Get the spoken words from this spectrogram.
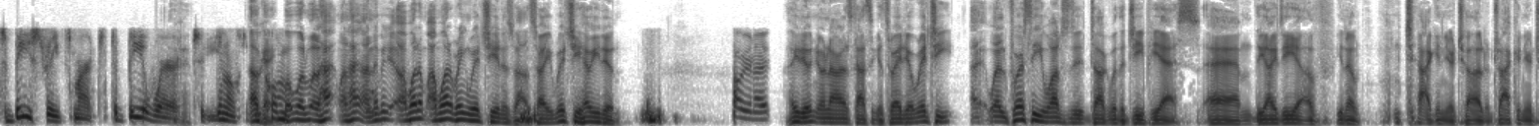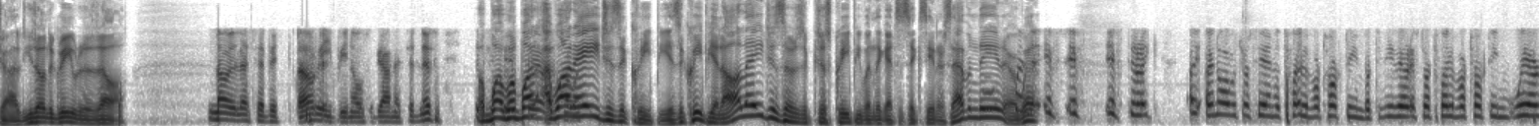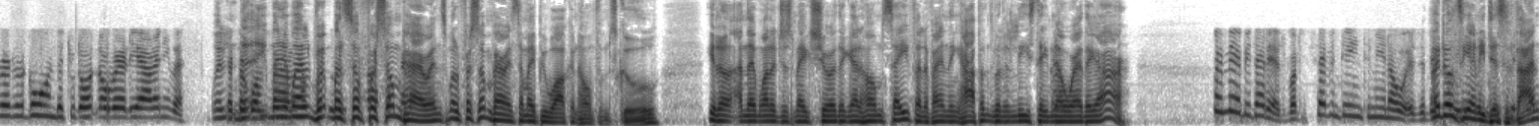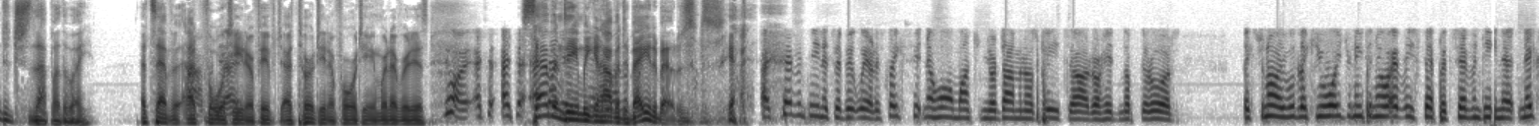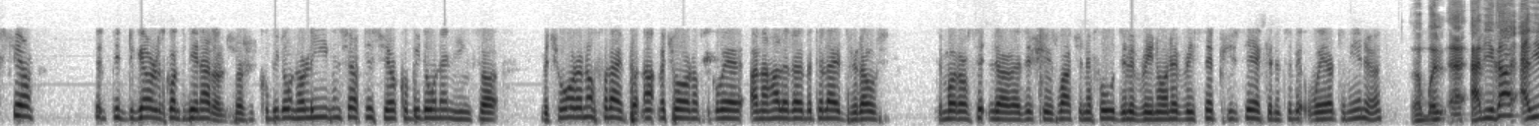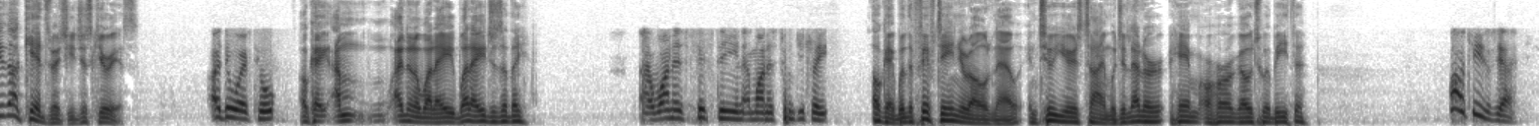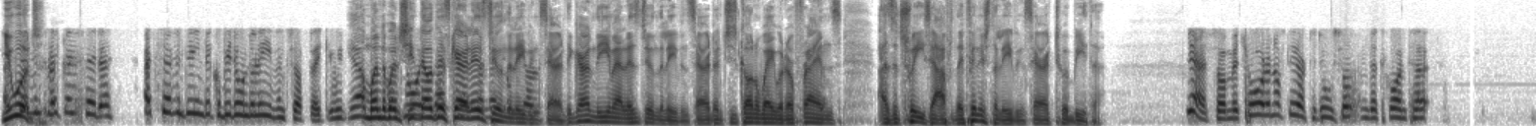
to be street smart, to be aware, to you know, to Okay. become Well, well, well, hang on. Let me. I want to. I want to bring Richie in as well. Sorry, Richie. How are you doing? Oh, you know, How you doing? You're on Ireland's Classic Hits Radio. Richie, uh, well, firstly, you wanted to talk about the GPS, um, the idea of, you know, tagging your child or tracking your child. You don't agree with it at all. no, that's a bit creepy, now, to be honest, isn't it? But what, what, what, at what age is it creepy? Is it creepy at all ages, or is it just creepy when they get to 16 or 17? Or Well, when? if if if they're like, I, I know what you're saying, at twelve or thirteen, but to be fair, if they're twelve or thirteen, where are they going that you don't know where they are anyway? Well, the- well, well, well, so for some parents, well, for some parents, they might be walking home from school, you know, and they want to just make sure they get home safe, and if anything happens, but at least they know where they are. Well, maybe that is, but seventeen to me now is a bit. I don't see any disadvantage to that, by the way. At seven, at fourteen or fifteen, or thirteen or fourteen, whatever it is. No, at, at, at Seventeen, age, we can have a debate about it. yeah. At 17, it's a bit weird. It's like sitting at home watching your Domino's pizza or heading up the road. Like, you know, I would like you. Why do you need to know every step at 17? Uh, next year, the, the, the girl is going to be an adult, so she could be doing her leaving cert this year, could be doing anything. So mature enough for that, but not mature enough to go away on a holiday with the lads without the mother sitting there as if she was watching a food delivery, knowing every step she's taking. It's a bit weird to me, you know. Uh, well, uh, have you got have you got kids, Richie? Just curious. I do have two. Okay, um, I don't know what age. What ages are they? Uh, one is 15 and one is 23. Okay, well, the fifteen-year-old now, in two years' time, would you let her, him, or her go to Ibiza? Oh, Jesus, yeah. You At would? like I said, uh, at 17, they could be doing the leaving stuff. Like, we- Yeah, well, well there's she, no this girl is doing the leaving cert. The girl in the email is doing the leaving cert, and she's gone away with her friends as a treat after they finish the leaving cert to Ibiza. Yeah, so mature enough there to do something that's going to,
